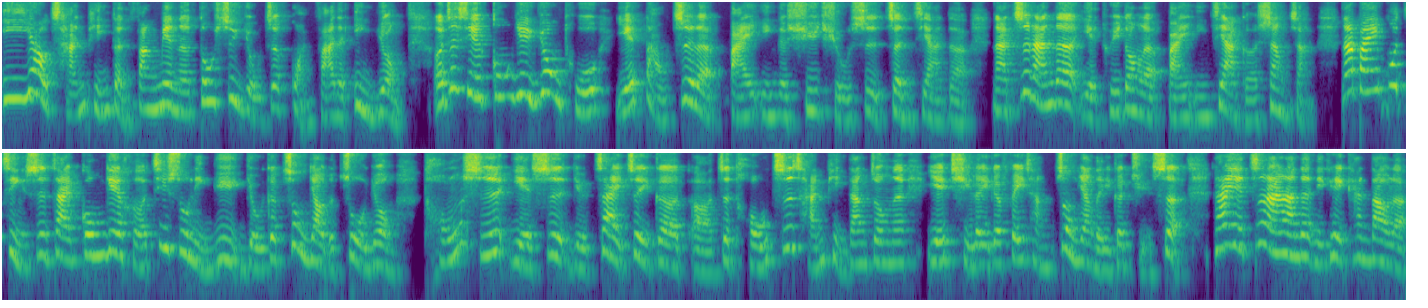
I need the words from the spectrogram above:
医药产品等方面呢，都是有着广泛的应用。而这些工业用途也导致了白银的需求是增加的，那自然的也推动了白银价格上涨。那白银不仅是在工业和技术领域有一个重要的作用，同时也是有在这个呃这投资产品当中呢，也起了一个非常重要的一个角色。它也。自然而然的，你可以看到了，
